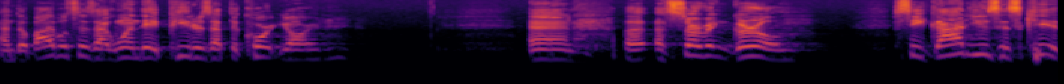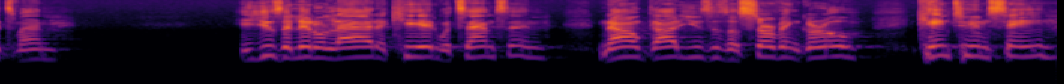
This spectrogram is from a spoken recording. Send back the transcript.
And the Bible says that one day Peter's at the courtyard and a, a servant girl. See, God uses kids, man. He used a little lad, a kid with Samson. Now God uses a servant girl, came to him saying,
